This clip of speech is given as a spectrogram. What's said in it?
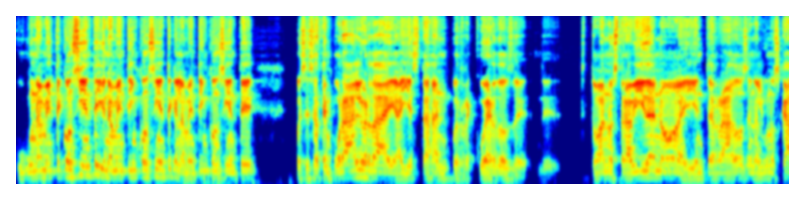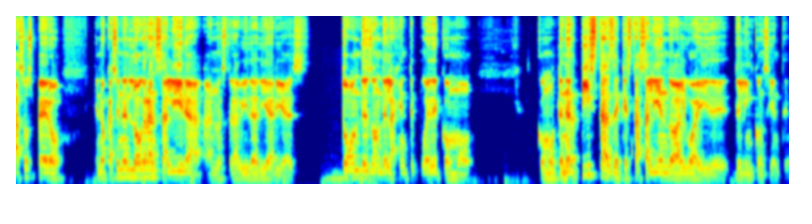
una mente consciente y una mente inconsciente, que en la mente inconsciente, pues es atemporal, ¿verdad? Y ahí están, pues, recuerdos de, toda nuestra vida, ¿no? Ahí enterrados en algunos casos, pero en ocasiones logran salir a, nuestra vida diaria. Es donde es donde la gente puede como, como tener pistas de que está saliendo algo ahí del inconsciente.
